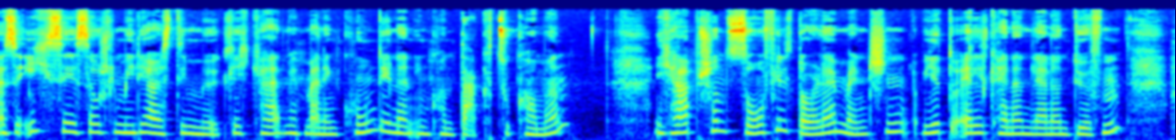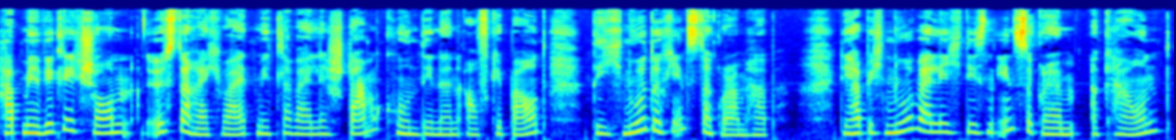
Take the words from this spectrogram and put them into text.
Also ich sehe Social Media als die Möglichkeit, mit meinen Kundinnen in Kontakt zu kommen ich habe schon so viele tolle Menschen virtuell kennenlernen dürfen, habe mir wirklich schon österreichweit mittlerweile Stammkundinnen aufgebaut, die ich nur durch Instagram habe. Die habe ich nur, weil ich diesen Instagram-Account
